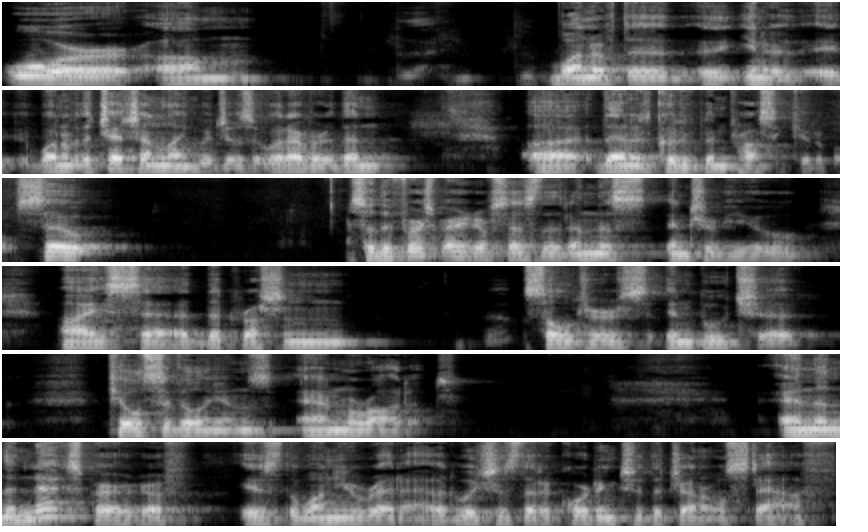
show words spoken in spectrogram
or um, one of the, uh, you know, one of the Chechen languages or whatever, then uh, then it could have been prosecutable. So, so the first paragraph says that in this interview, I said that Russian soldiers in Bucha killed civilians and marauded. And then the next paragraph is the one you read out, which is that according to the general staff,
